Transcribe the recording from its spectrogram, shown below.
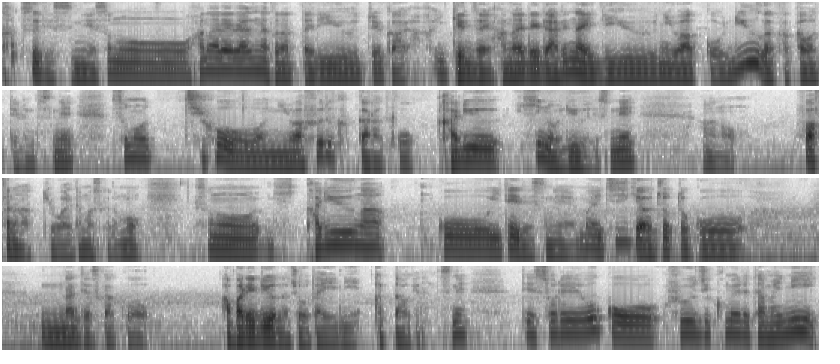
かつですねその離れられなくなった理由というか現在離れられない理由にはこう竜が関わってるんですねその地方には古くからこう下流火の竜ですねあのファフナーって呼ばれてますけどもその下流がこういてですねまあ一時期はちょっとこう何ていうんですかこう暴れるような状態にあったわけなんですね。でそれをこう封じ込めるために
